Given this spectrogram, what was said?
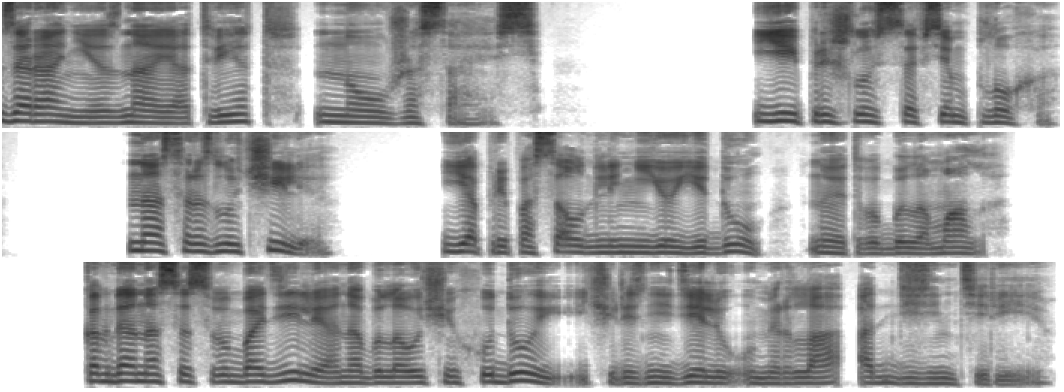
заранее зная ответ, но ужасаясь. Ей пришлось совсем плохо. Нас разлучили. Я припасал для нее еду, но этого было мало. Когда нас освободили, она была очень худой и через неделю умерла от дизентерии.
